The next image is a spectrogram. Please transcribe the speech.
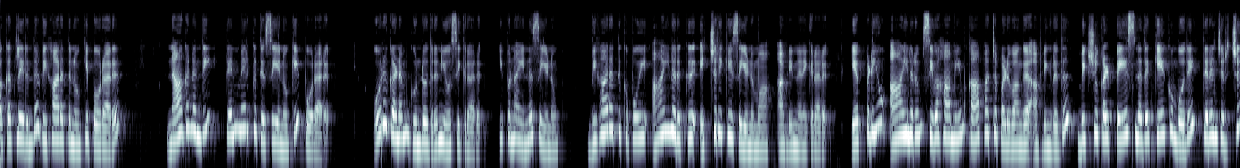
பக்கத்துல இருந்த விஹாரத்தை நோக்கி போறாரு. நாகநந்தி தென்மேற்கு திசையை நோக்கி போறாரு. ஒரு கணம் குண்டோதரன் யோசிக்கிறாரு இப்போ நான் என்ன செய்யணும்? விஹாரத்துக்கு போய் ஆயினருக்கு எச்சரிக்கை செய்யணுமா? அப்படின்னு நினைக்கிறாரு. எப்படியும் ஆயனரும் சிவகாமியும் காப்பாற்றப்படுவாங்க அப்படிங்கிறது பிக்ஷுக்கள் பேசினதை கேட்கும் போதே தெரிஞ்சிருச்சு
